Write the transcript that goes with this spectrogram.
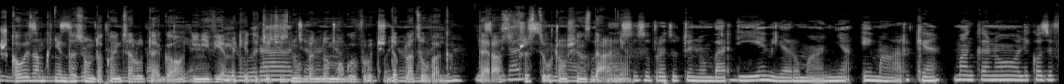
Szkoły zamknięte są do końca lutego i nie wiemy, kiedy dzieci znów będą mogły wrócić do placówek. Teraz wszyscy uczą się zdalnie. Soprattutto in Lombardia, Emilia Romagna e Marche. Mancano le cose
